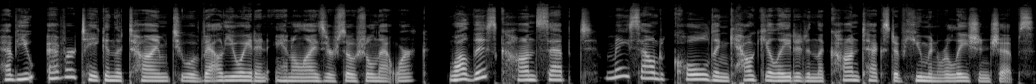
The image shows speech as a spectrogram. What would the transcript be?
Have you ever taken the time to evaluate and analyze your social network? While this concept may sound cold and calculated in the context of human relationships,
